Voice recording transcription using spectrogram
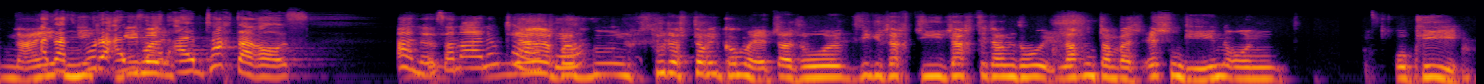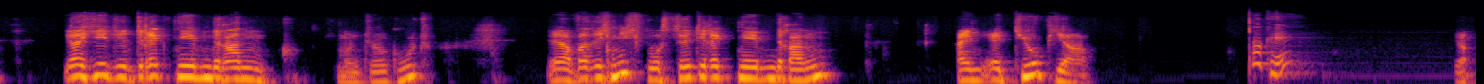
nein, das wurde alles an einem Tag daraus. Alles an einem Tag. Ja, ja. aber zu der Story kommen wir jetzt. Also, wie gesagt, sie sagte dann so, lass uns dann was essen gehen und okay, ja, hier direkt nebendran. Und ja, gut. Ja, was ich nicht wusste, direkt nebendran, ein Äthiopier. Okay. Ja.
